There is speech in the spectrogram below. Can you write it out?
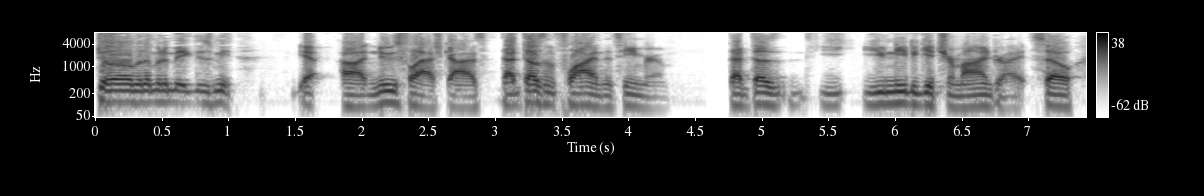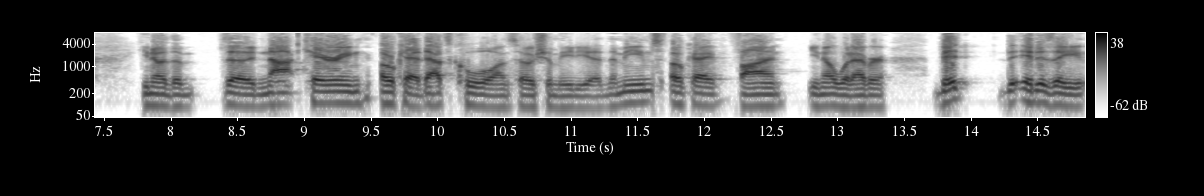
dumb and I'm going to make this me. Yeah. Uh, newsflash, guys. That doesn't fly in the team room. That does, you, you need to get your mind right. So, you know, the, the not caring, okay, that's cool on social media. The memes, okay, fine, you know, whatever. Bit, it is a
